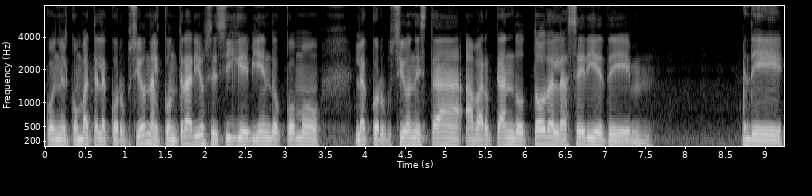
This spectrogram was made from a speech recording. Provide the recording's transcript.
con el combate a la corrupción, al contrario, se sigue viendo cómo la corrupción está abarcando toda la serie de de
